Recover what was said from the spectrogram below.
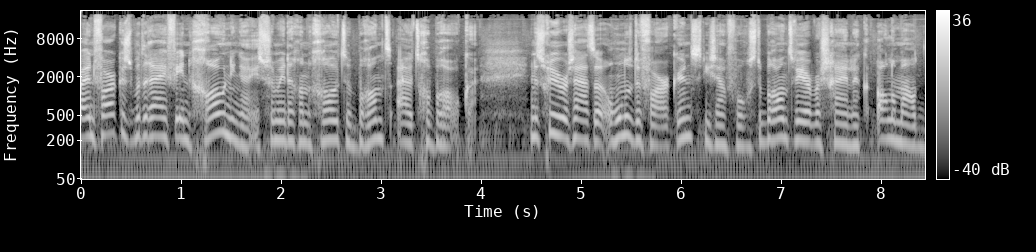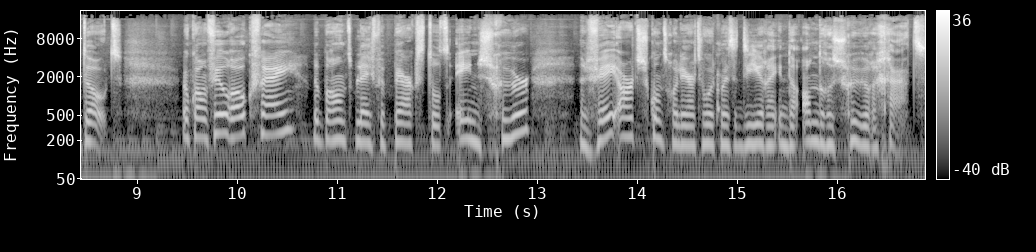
Bij een varkensbedrijf in Groningen is vanmiddag een grote brand uitgebroken. In de schuur zaten honderden varkens. Die zijn volgens de brandweer waarschijnlijk allemaal dood. Er kwam veel rook vrij. De brand bleef beperkt tot één schuur. Een veearts controleert hoe het met de dieren in de andere schuren gaat.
